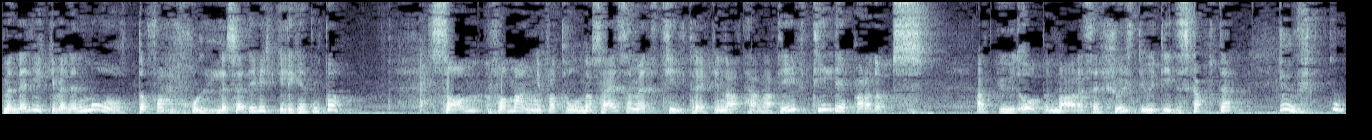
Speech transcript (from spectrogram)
Men det er likevel en måte å forholde seg til virkeligheten på som for mange fortoner seg som et tiltrekkende alternativ til det paradoks at Gud åpenbarer seg fullt ut i det skapte, uten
